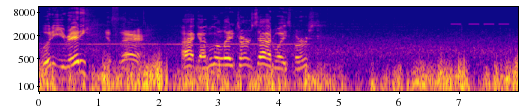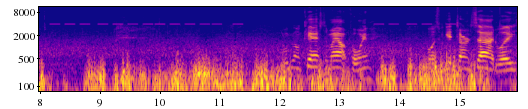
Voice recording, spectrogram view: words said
Woody, you ready? Yes, sir. All right, guys, we're gonna let it turn sideways first. We're gonna cast them out for him once we get turned sideways,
